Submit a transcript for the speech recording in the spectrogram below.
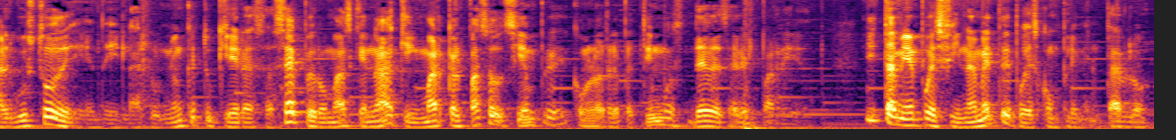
al gusto de, la reunión que tú quieras hacer, pero más que nada, quien marca el paso siempre, como lo repetimos, debe ser el parrillero. Y también, pues finalmente, puedes complementarlo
